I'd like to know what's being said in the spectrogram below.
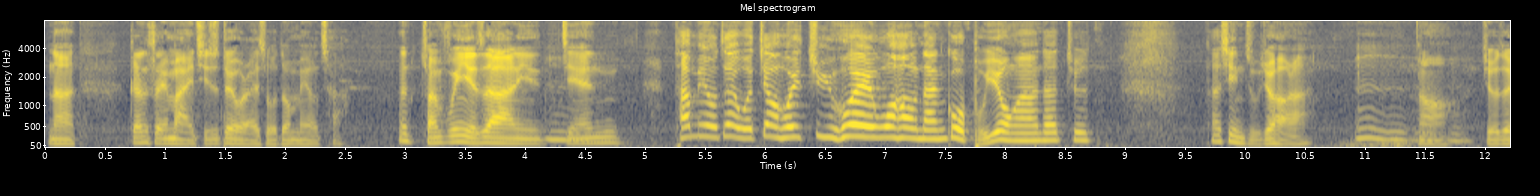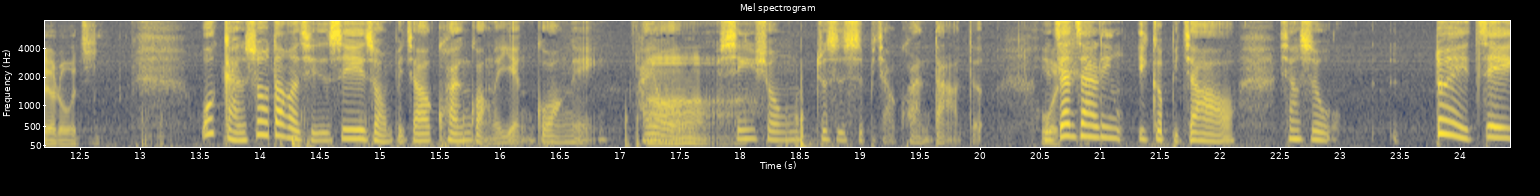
那跟谁买其实对我来说都没有差。那传福音也是啊，你嗯今天、他没有在我教会聚会，我好难过。不用啊，他就他信主就好了嗯嗯嗯哦嗯，就这个逻辑。我感受到的其实是一种比较宽广的眼光，哎，还有啊。心胸就是是比较宽大的。你站在另一个比较像是对这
